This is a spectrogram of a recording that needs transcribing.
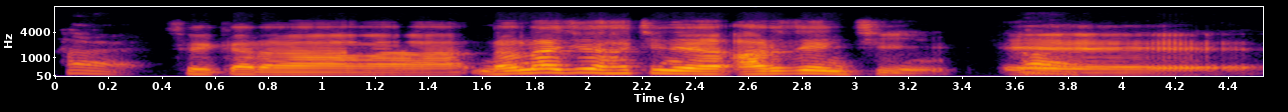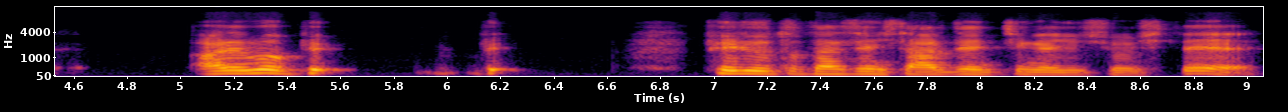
はい。それから78年アルゼンチン、えーあれもペペペルーと対戦したアルゼンチンが優勝して、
